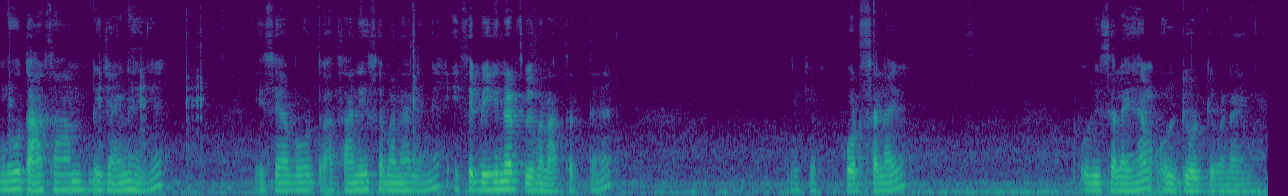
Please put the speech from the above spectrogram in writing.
बहुत आसान डिज़ाइन है ये। इसे आप बहुत आसानी से बना लेंगे। इसे बिगिनर्स भी बना सकते हैं। देखिए फोर्थ सिलाई। पूरी सिलाई हम उल्टी उल्टी बनाएँगे।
